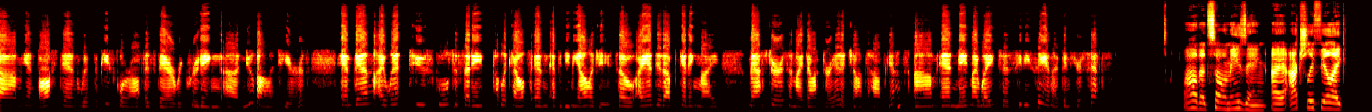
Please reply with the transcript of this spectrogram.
um, in Boston with the Peace Corps office there, recruiting uh, new volunteers. And then I went to school to study public health and epidemiology. So I ended up getting my master's and my doctorate at Johns Hopkins um, and made my way to CDC, and I've been here since. Wow, that's so amazing. I actually feel like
